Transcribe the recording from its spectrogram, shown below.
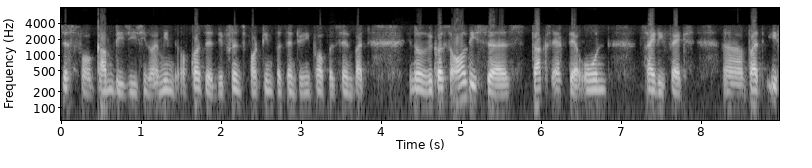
just for gum disease. You know, I mean, of course, the difference fourteen percent, twenty four percent, but you know, because all these uh, drugs have their own side effects. Uh, but if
